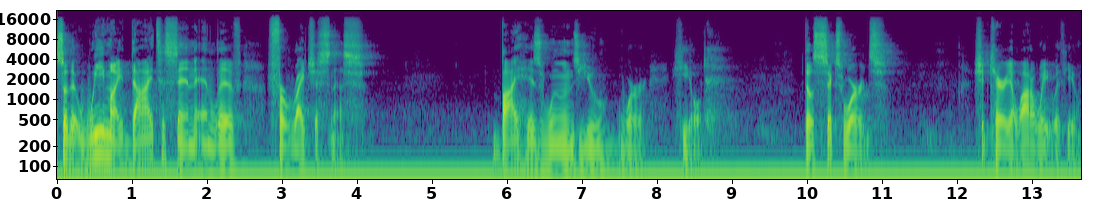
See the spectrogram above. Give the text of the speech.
so that we might die to sin and live for righteousness. By his wounds you were healed. Those six words should carry a lot of weight with you.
